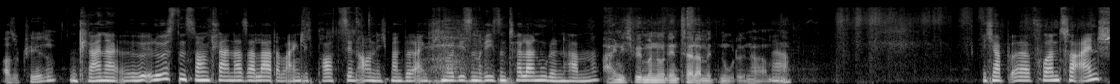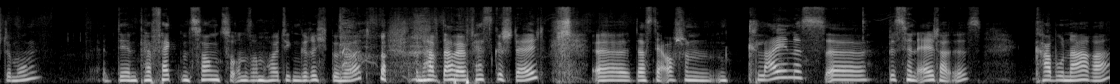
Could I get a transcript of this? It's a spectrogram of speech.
also Käse. ein kleiner, höchstens noch ein kleiner Salat, aber eigentlich braucht's den auch nicht. Man will eigentlich nur diesen riesen Teller Nudeln haben, ne? Eigentlich will man nur den Teller mit Nudeln haben. Ja. Ne? Ich habe äh, vorhin zur Einstimmung den perfekten Song zu unserem heutigen Gericht gehört und habe dabei festgestellt, äh, dass der auch schon ein kleines äh, bisschen älter ist. Carbonara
